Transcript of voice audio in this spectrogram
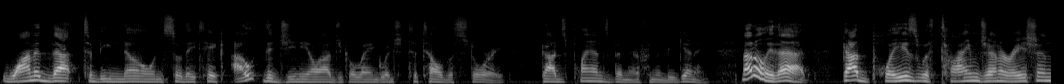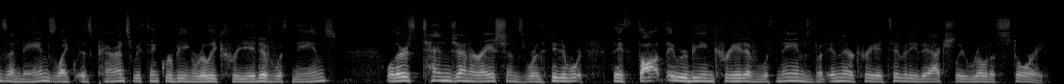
wanted that to be known so they take out the genealogical language to tell the story. God's plan's been there from the beginning. Not only that, God plays with time, generations, and names. Like as parents, we think we're being really creative with names. Well, there's 10 generations where they, did, they thought they were being creative with names, but in their creativity, they actually wrote a story.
